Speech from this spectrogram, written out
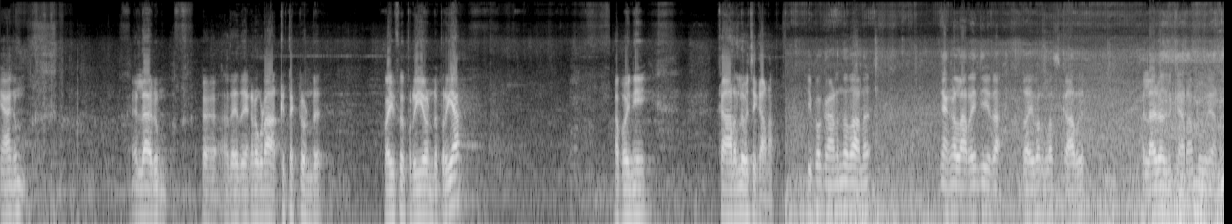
ഞാനും എല്ലാവരും അതായത് ഞങ്ങളുടെ കൂടെ ആർക്കിടെക്റ്റ് ഉണ്ട് വൈഫ് പ്രിയ ഉണ്ട്. പ്രിയ അപ്പോൾ ഇനി കാറിൽ വെച്ച് കാണാം. ഇപ്പോൾ കാണുന്നതാണ് ഞങ്ങൾ അറേഞ്ച് ചെയ്ത ഡ്രൈവർലെസ് കാറ് എല്ലാവരും അതിൽ കയറാൻ പോവുകയാണ്.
